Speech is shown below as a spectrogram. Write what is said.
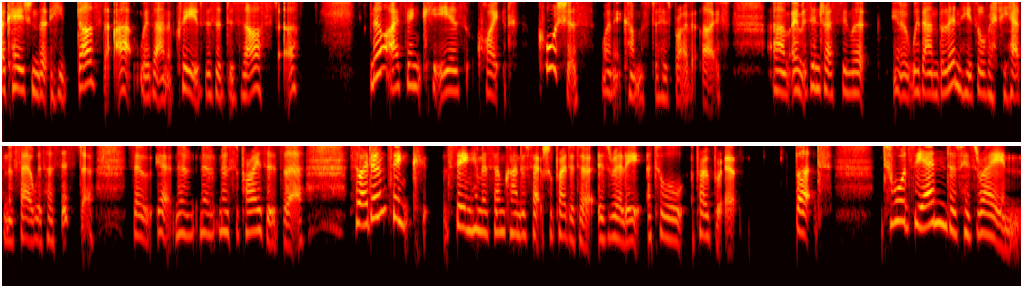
occasion that he does that with Anne of Cleves is a disaster. No, I think he is quite cautious when it comes to his private life. Um, and it's interesting that you know, with Anne Boleyn, he's already had an affair with her sister. So yeah, no, no, no surprises there. So I don't think seeing him as some kind of sexual predator is really at all appropriate. But towards the end of his reign,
